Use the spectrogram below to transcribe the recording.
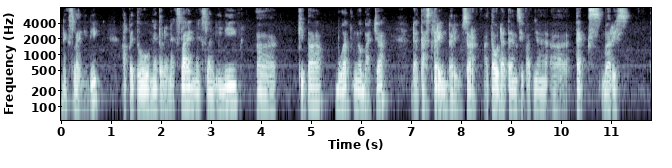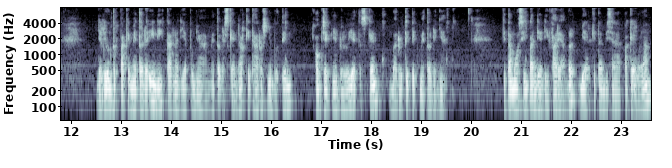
next line ini. Apa itu metode next line? Next line ini uh, kita buat ngebaca data string dari user atau data yang sifatnya uh, teks baris. Jadi untuk pakai metode ini karena dia punya metode scanner kita harus nyebutin objeknya dulu yaitu scan baru titik metodenya. Kita mau simpan dia di variabel biar kita bisa pakai ulang.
